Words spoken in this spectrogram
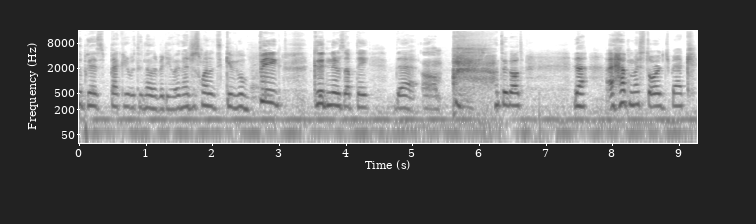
up guys, back here with another video and I just wanted to give you a big good news update that um what's it called? That I have my storage back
